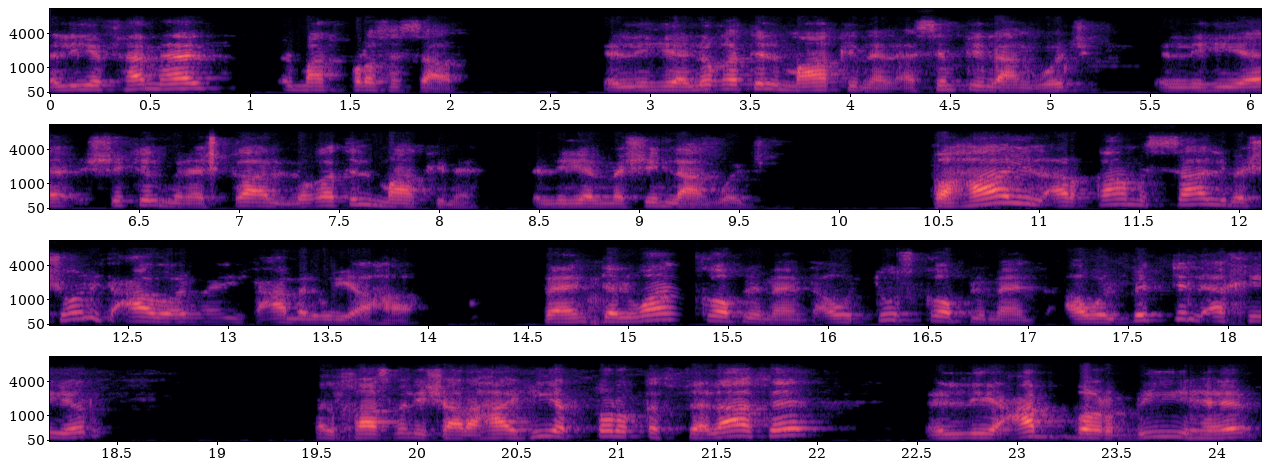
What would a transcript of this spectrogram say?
اللي يفهمها ال microprocessor اللي هي لغة الماكينة ال assembly language اللي هي شكل من أشكال لغة الماكينة اللي هي ال machine language فهاي الأرقام السالبة شلون يتعامل يتعامل وياها؟ فأنت ال1 complement أو ال2 complement أو ال bit الأخير الخاص بالإشارة هاي هي الطرق الثلاثة اللي يعبر بيها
